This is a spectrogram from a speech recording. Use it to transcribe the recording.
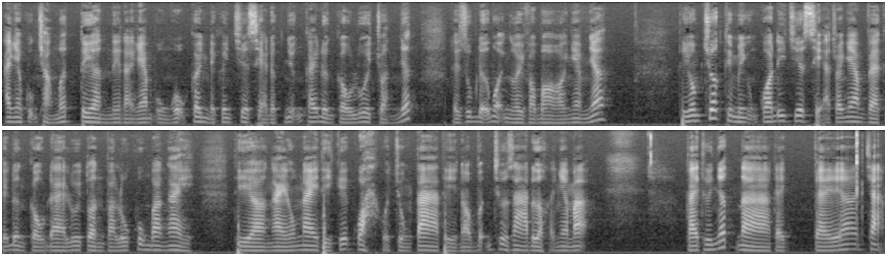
Anh em cũng chẳng mất tiền nên là anh em ủng hộ kênh để kênh chia sẻ được những cái đường cầu lui chuẩn nhất Để giúp đỡ mọi người vào bờ anh em nhé thì hôm trước thì mình cũng có đi chia sẻ cho anh em về cái đường cầu đề lui tuần và lô khung 3 ngày. Thì uh, ngày hôm nay thì kết quả của chúng ta thì nó vẫn chưa ra được anh em ạ. Cái thứ nhất là cái cái à, chạm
